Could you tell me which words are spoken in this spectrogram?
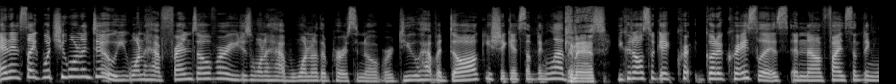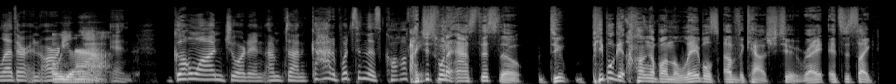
And it's like what you want to do. You want to have friends over, or you just want to have one other person over. Do you have a dog? You should get something leather. Can I ask? You could also get go to Craigslist and uh, find something leather and already yeah. want and go on, Jordan. I'm done. God, what's in this coffee? I just want to ask this though: Do people get hung up on the labels of the couch too? Right? It's just like,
